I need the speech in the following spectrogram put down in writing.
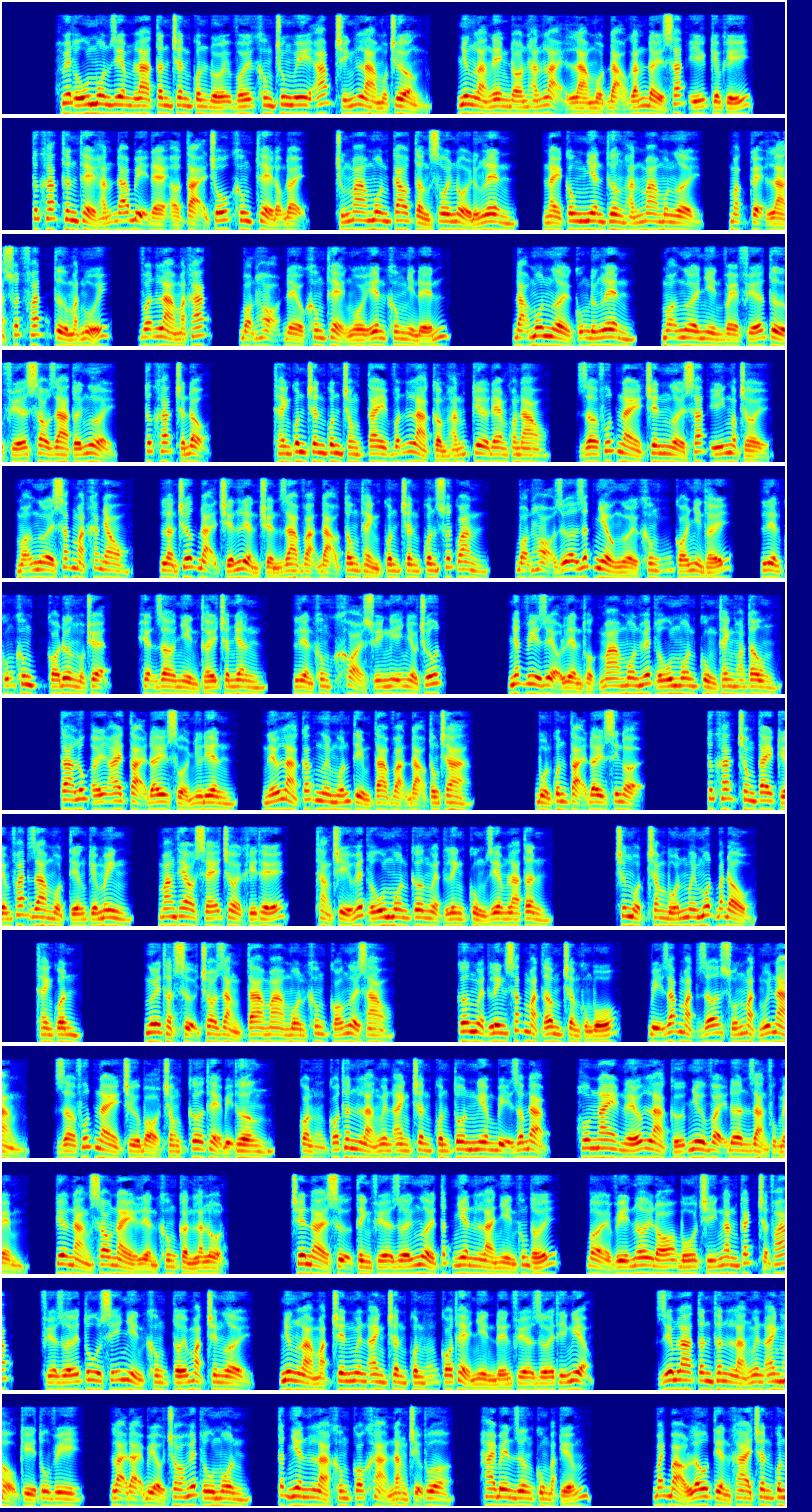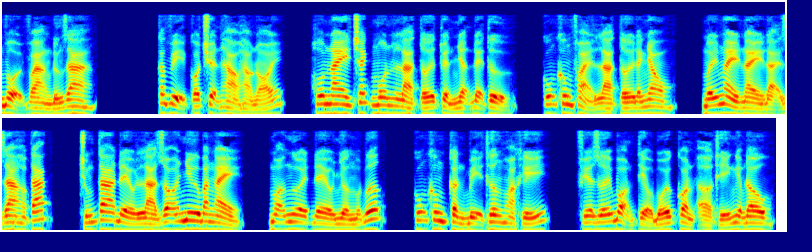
Huyết ú môn diêm la tân chân quân đối với không trung uy áp chính là một trường, nhưng là nên đón hắn lại là một đạo gắn đầy sát ý kiếm khí. Tức khắc thân thể hắn đã bị đè ở tại chỗ không thể động đậy, chúng ma môn cao tầng sôi nổi đứng lên, này công nhiên thương hắn ma môn người, mặc kệ là xuất phát từ mặt mũi, vẫn là mặt khác, bọn họ đều không thể ngồi yên không nhìn đến. Đạo môn người cũng đứng lên, mọi người nhìn về phía từ phía sau ra tới người, tức khắc chấn động. Thành quân chân quân trong tay vẫn là cầm hắn kia đem con đao, giờ phút này trên người sát ý ngập trời, mọi người sắc mặt khác nhau, lần trước đại chiến liền truyền ra vạn đạo tông thành quân chân quân xuất quan, bọn họ giữa rất nhiều người không có nhìn thấy, liền cũng không có đương một chuyện, hiện giờ nhìn thấy chân nhân, liền không khỏi suy nghĩ nhiều chút. Nhất vi diệu liền thuộc ma môn huyết u môn cùng thanh hoan tông. Ta lúc ấy ai tại đây sủa như điên, nếu là các ngươi muốn tìm ta vạn đạo tông cha. Bổn quân tại đây xin lợi. Tức khắc trong tay kiếm phát ra một tiếng kiếm minh, mang theo xé trời khí thế, thẳng chỉ huyết u môn cơ nguyệt linh cùng Diêm La Tân. chương 141 bắt đầu. Thành quân. Ngươi thật sự cho rằng ta ma môn không có người sao. Cơ nguyệt linh sắc mặt âm trầm khủng bố, bị giáp mặt rỡ xuống mặt mũi nàng, giờ phút này trừ bỏ trong cơ thể bị thương, còn có thân là nguyên anh chân quân tôn nghiêm bị dẫm đạp, hôm nay nếu là cứ như vậy đơn giản phục mềm, kia nàng sau này liền không cần lan lộn. Trên đài sự tình phía dưới người tất nhiên là nhìn không tới, bởi vì nơi đó bố trí ngăn cách trận pháp, phía dưới tu sĩ nhìn không tới mặt trên người, nhưng là mặt trên Nguyên Anh chân quân có thể nhìn đến phía dưới thí nghiệm. Diêm La Tân Thân là Nguyên Anh hậu kỳ tu vi, lại đại biểu cho huyết u môn, tất nhiên là không có khả năng chịu thua, hai bên dương cung bạc kiếm. Bách bảo lâu tiền khai chân quân vội vàng đứng ra. Các vị có chuyện hảo hảo nói, hôm nay trách môn là tới tuyển nhận đệ tử, cũng không phải là tới đánh nhau, mấy ngày này đại gia hợp tác, chúng ta đều là rõ như ban ngày, mọi người đều nhường một bước, cũng không cần bị thương hòa khí, phía dưới bọn tiểu bối còn ở thí nghiệm đâu.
